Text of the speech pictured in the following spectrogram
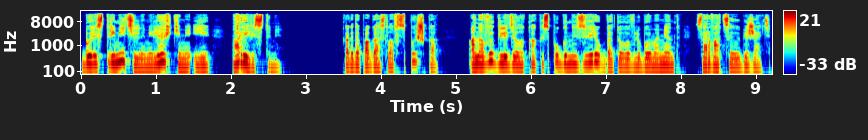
были стремительными, легкими и порывистыми. Когда погасла вспышка, она выглядела как испуганный зверек, готовый в любой момент сорваться и убежать.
